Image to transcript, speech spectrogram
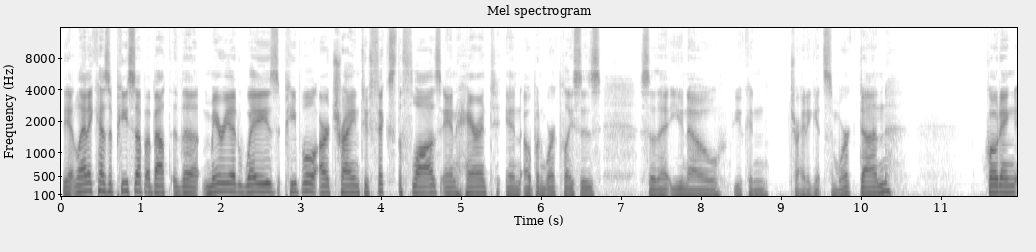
The Atlantic has a piece up about the myriad ways people are trying to fix the flaws inherent in open workplaces so that you know you can try to get some work done. Quoting,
